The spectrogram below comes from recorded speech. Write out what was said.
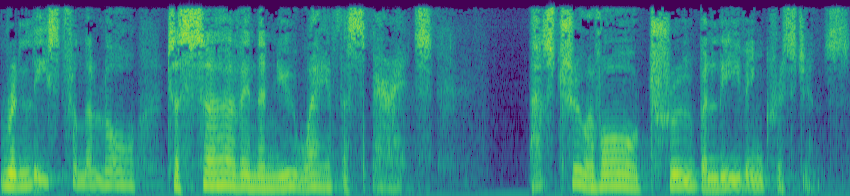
Released from the law to serve in the new way of the Spirit. That's true of all true believing Christians.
